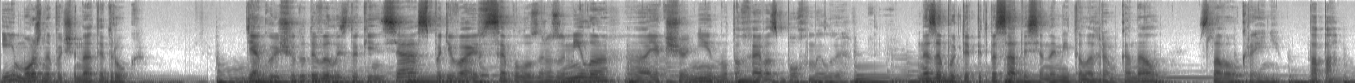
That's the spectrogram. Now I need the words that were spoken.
і можна починати друк. Дякую, що додивились до кінця. Сподіваюсь, все було зрозуміло. А якщо ні, ну то хай вас Бог милує. Не забудьте підписатися на мій телеграм-канал. Слава Україні! Па-па!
